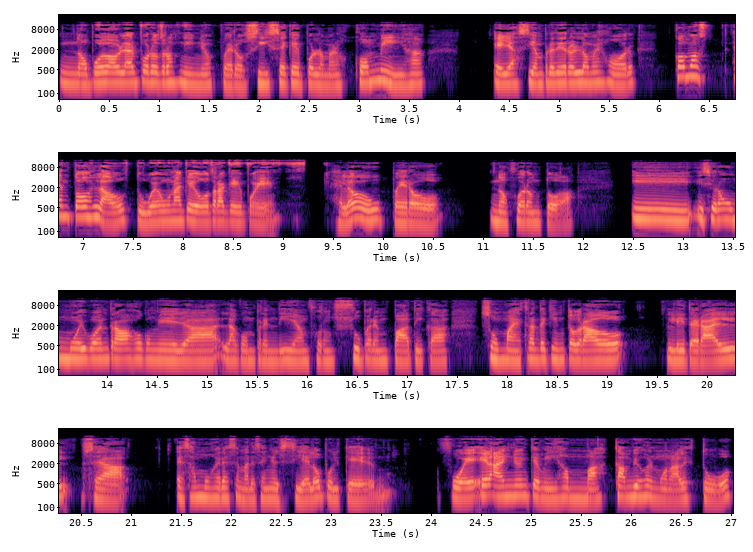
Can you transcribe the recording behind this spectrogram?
no puedo hablar por otros niños, pero sí sé que por lo menos con mi hija, ellas siempre dieron lo mejor. Como en todos lados, tuve una que otra que pues, hello, pero no fueron todas. Y hicieron un muy buen trabajo con ella, la comprendían, fueron súper empáticas. Sus maestras de quinto grado, literal, o sea, esas mujeres se merecen el cielo porque fue el año en que mi hija más cambios hormonales tuvo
